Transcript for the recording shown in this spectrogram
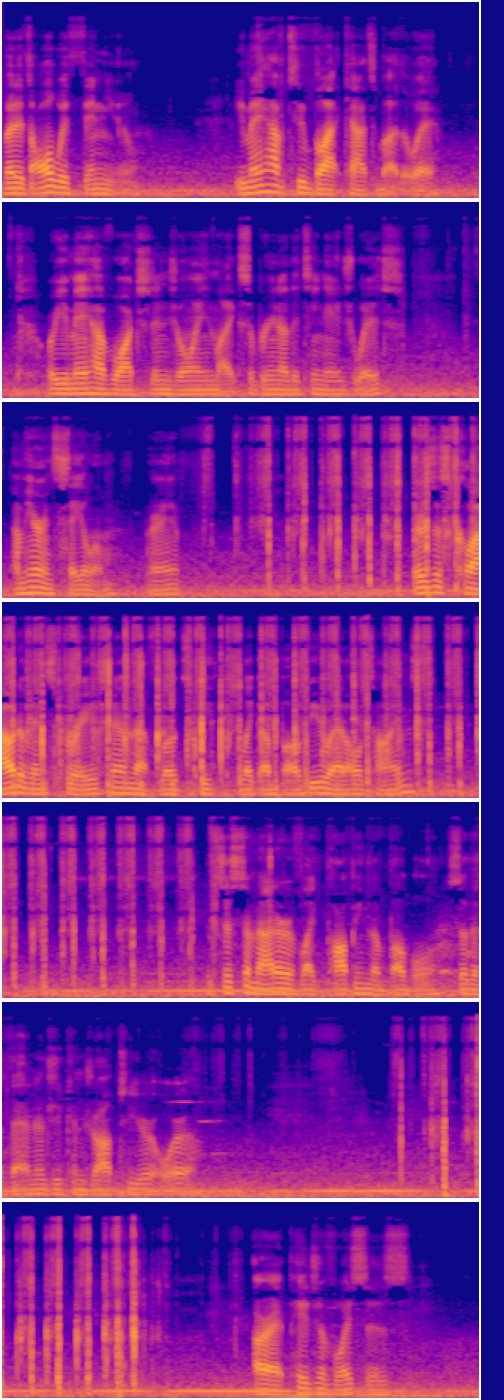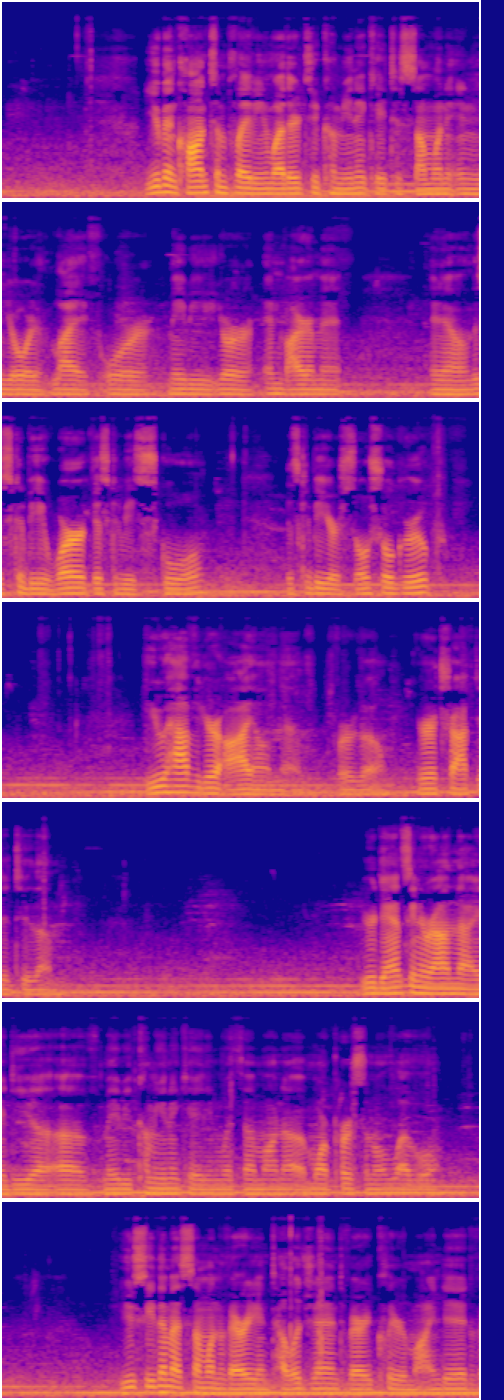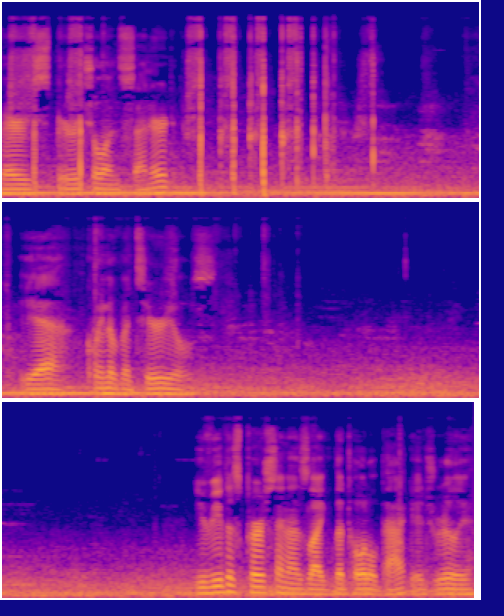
but it's all within you. You may have two black cats, by the way. Or you may have watched and joined like Sabrina the Teenage Witch. I'm here in Salem, right? There's this cloud of inspiration that floats like above you at all times. It's just a matter of like popping the bubble so that the energy can drop to your aura. All right, page of voices. You've been contemplating whether to communicate to someone in your life or maybe your environment. You know, this could be work, this could be school, this could be your social group. You have your eye on them, Virgo. You're attracted to them. You're dancing around the idea of maybe communicating with them on a more personal level. You see them as someone very intelligent, very clear-minded, very spiritual and centered. Yeah, Queen of Materials. You view this person as like the total package, really.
